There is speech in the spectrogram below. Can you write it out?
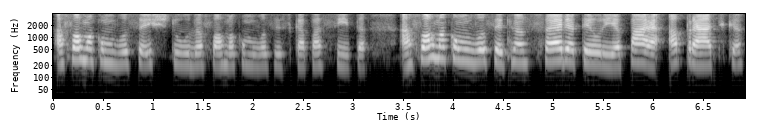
a forma como você estuda, a forma como você se capacita, a forma como você transfere a teoria para a prática,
